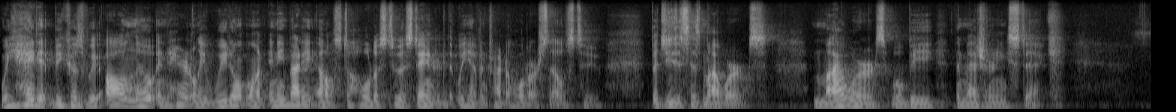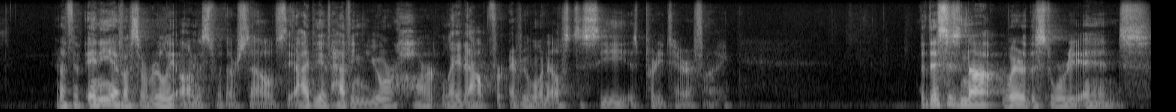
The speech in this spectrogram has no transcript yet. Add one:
We hate it because we all know inherently we don't want anybody else to hold us to a standard that we haven't tried to hold ourselves to. But Jesus says, My words, my words will be the measuring stick. And if any of us are really honest with ourselves, the idea of having your heart laid out for everyone else to see is pretty terrifying. But this is not where the story ends.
